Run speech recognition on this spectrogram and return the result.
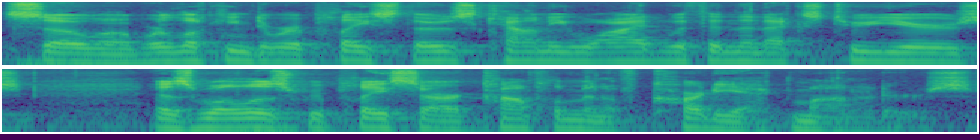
So uh, we're looking to replace those countywide within the next two years, as well as replace our complement of cardiac monitors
